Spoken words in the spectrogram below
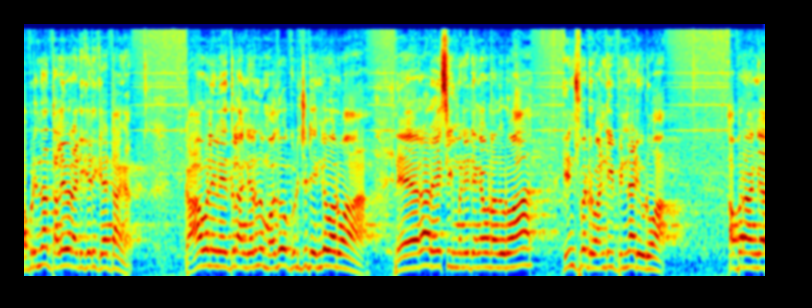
அப்படின்னு தான் தலைவர் அடிக்கடி கேட்டாங்க. காவல் நிலையத்தில் அங்கேருந்து மதுவை குடிச்சிட்டு எங்கே வருவான்? நேராக ரேசிங் பண்ணிட்டு எங்கே கொண்டாந்து விடுவான்? இன்ஸ்பெக்டர் வண்டிக்கு பின்னாடி விடுவான். அப்புறம் அங்கே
